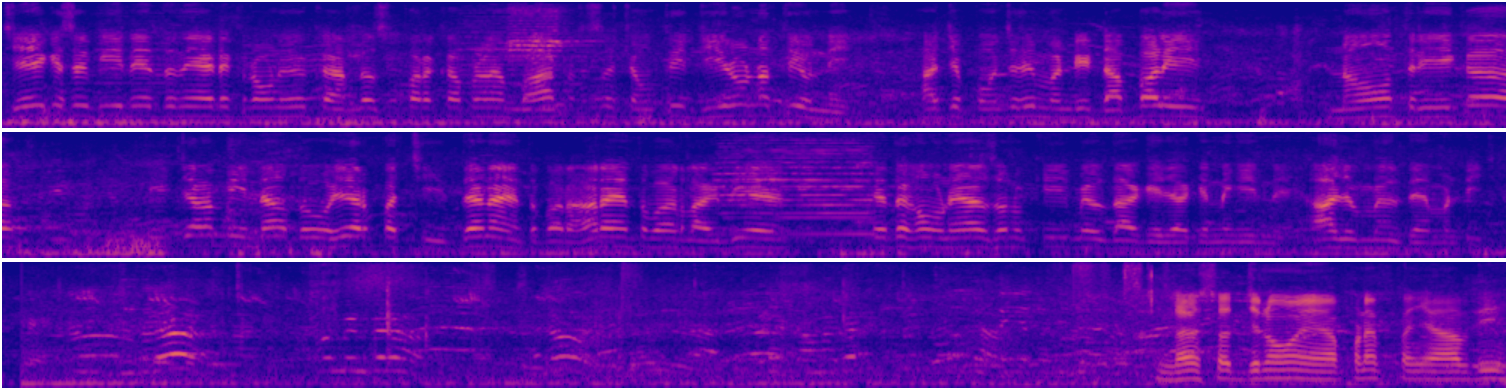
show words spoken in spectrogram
ਜੇ ਕਿਸੇ ਵੀਰ ਨੇ ਇਦਾਂ ਦੀ ਐਡ ਕਰਾਉਣੀ ਹੋਵੇ ਕਰ ਲਓ ਸੰਪਰਕ ਆਪਣਾ 6234 ਅੱਜ ਪਹੁੰਚੇ ਸੀ ਮੰਡੀ ਡੱਬ ਵਾਲੀ 9 ਤਰੀਕ, ਤੀਜਾ ਮਹੀਨਾ 2025 ਦਿਨ ਐਤਵਾਰ, ਹਰ ਐਤਵਾਰ ਲੱਗਦੀ ਹੈ। ਤੇ ਦਿਖਾਉਣੇ ਆ ਤੁਹਾਨੂੰ ਕੀ ਮਿਲਦਾ ਅੱਗੇ ਜਾ ਕੇ ਨਗੀਨੇ। ਆਜੋ ਮਿਲਦੇ ਆ ਮੰਡੀ ਲੈ ਸੱਜਣੋ ਹੋਏ ਆਪਣੇ ਪੰਜਾਬ ਦੀ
